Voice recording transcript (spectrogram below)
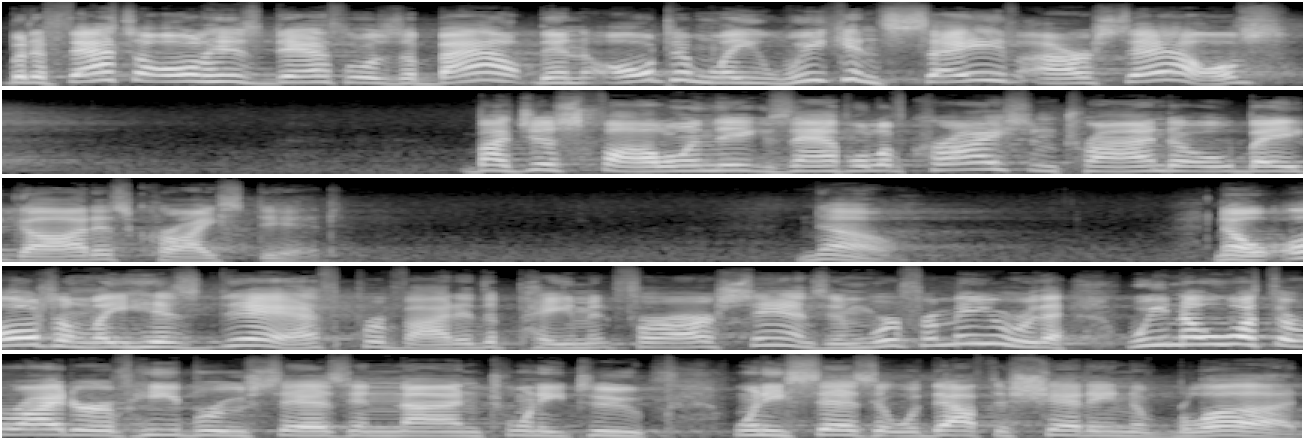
But if that's all his death was about, then ultimately we can save ourselves by just following the example of Christ and trying to obey God as Christ did. No. No, ultimately, his death provided the payment for our sins, and we're familiar with that. We know what the writer of Hebrews says in 922 when he says that without the shedding of blood,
